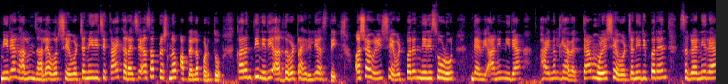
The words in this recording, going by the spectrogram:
निऱ्या घालून झाल्यावर शेवटच्या निरीचे काय करायचे असा प्रश्न आपल्याला पडतो. कारण ती निरी अर्धवट राहिलेली असते. अशा वेळी शेवटपर्यंत निरी सोडून द्यावी आणि निऱ्या फायनल घ्याव्यात. त्यामुळे शेवटच्या निरीपर्यंत सगळ्या निऱ्या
